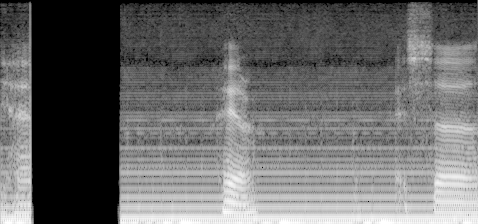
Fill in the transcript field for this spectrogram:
We have here. It's uh,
